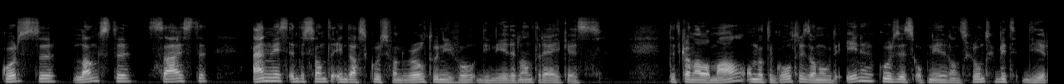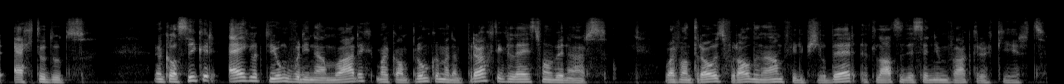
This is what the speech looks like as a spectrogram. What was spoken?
kortste, langste, saaiste en meest interessante eendagskoers van World Tour niveau die Nederland rijk is. Dit kan allemaal omdat de Gold Race dan ook de enige koers is op Nederlands grondgebied die er echt toe doet. Een klassieker, eigenlijk te jong voor die naam waardig, maar kan pronken met een prachtige lijst van winnaars. Waarvan trouwens vooral de naam Philippe Gilbert het laatste decennium vaak terugkeert.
